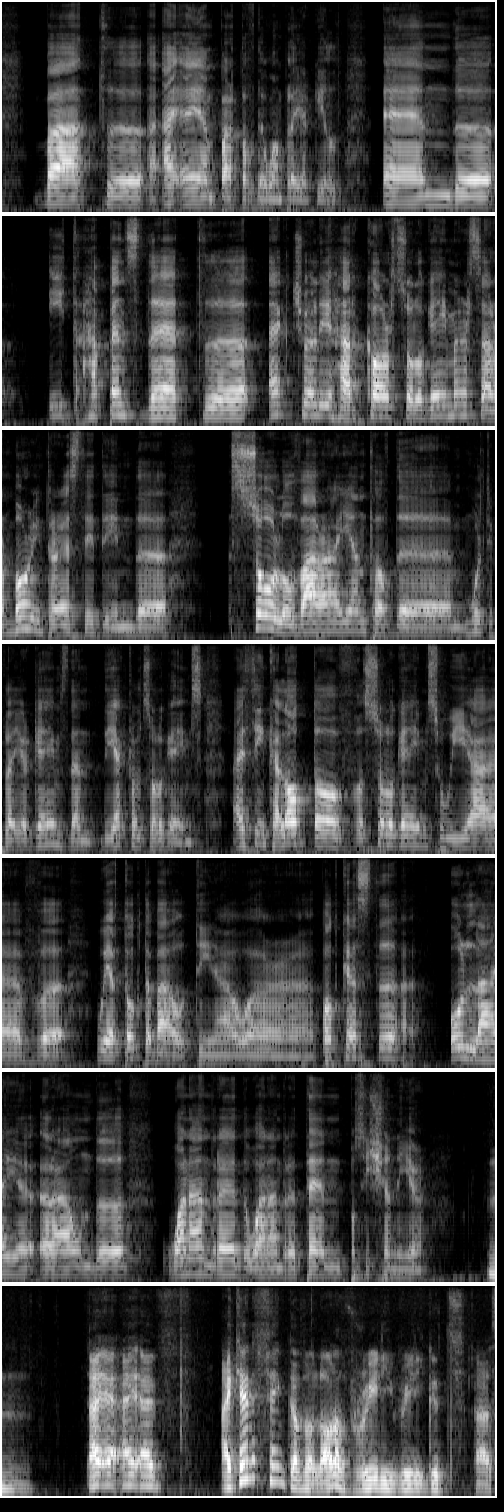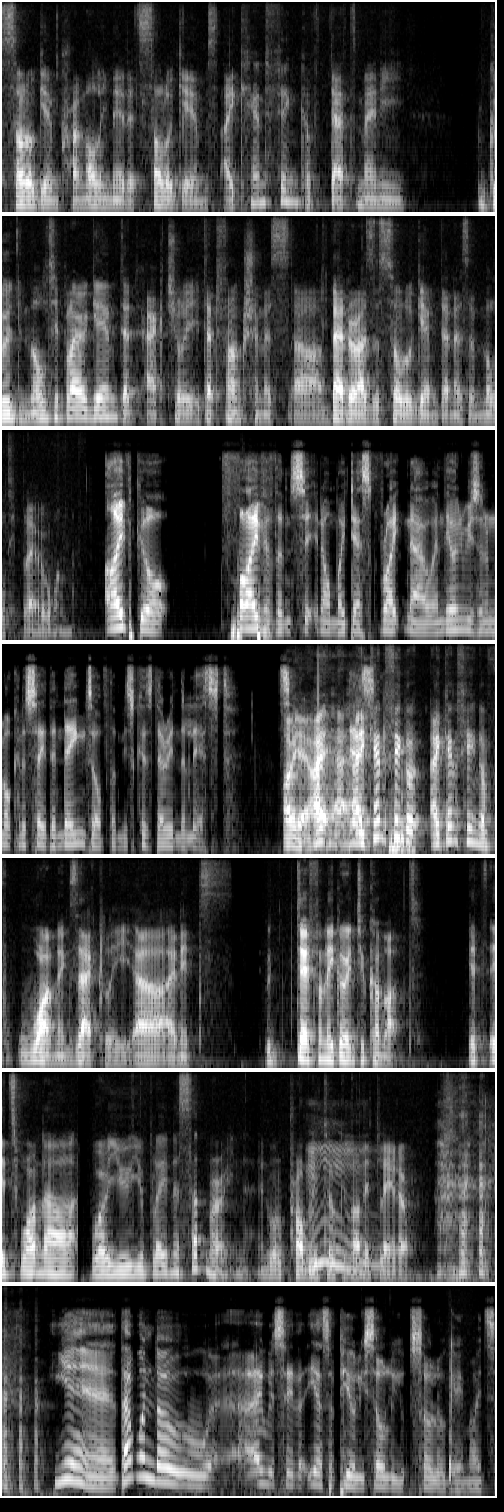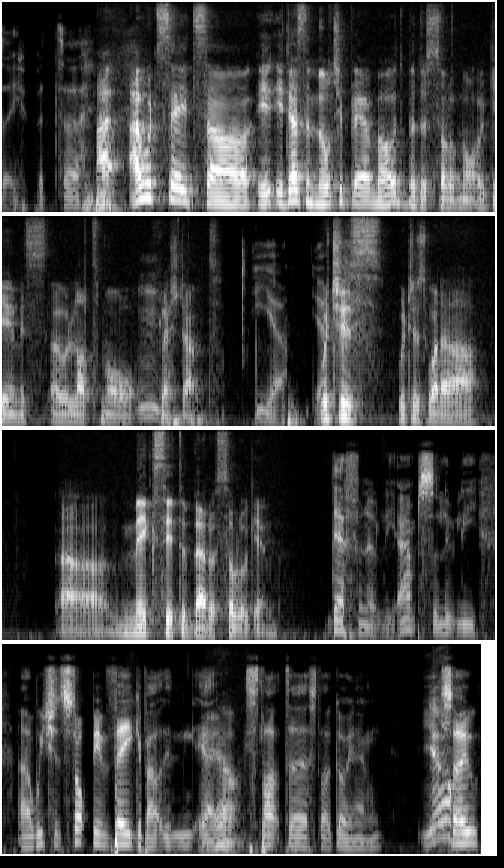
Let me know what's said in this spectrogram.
But uh, I, I am part of the one player guild, and uh, it happens that uh, actually hardcore solo gamers are more interested in the solo variant of the multiplayer games than the actual solo games. I think a lot of solo games we have uh, we have talked about in our uh, podcast uh, all lie around uh, 100 110 position here. I, I, I've I can think of a lot of really really good uh, solo game primarily made as solo games. I can't think of that many good multiplayer game that actually that function is uh, better as a solo game than as a multiplayer one. I've got five of them sitting on my desk right now, and the only reason I'm not going to say the names of them is because they're in the list. oh yeah, I, I, I can think of I can think of one exactly, uh, and it's definitely going to come out. It, it's one uh, where you, you play in a submarine, and we'll probably talk about it later. Yeah, that one though, I would say that yes, a purely solo solo game, I'd say. But uh, I, I would say it's uh it, it has a multiplayer mode, but the solo mode game is a lot more fleshed out, yeah, yeah, which is which is what uh, uh makes it a better solo game. definitely, absolutely. Uh, we should stop being vague about it and uh, Yeah. start uh, start going out. Yeah. So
